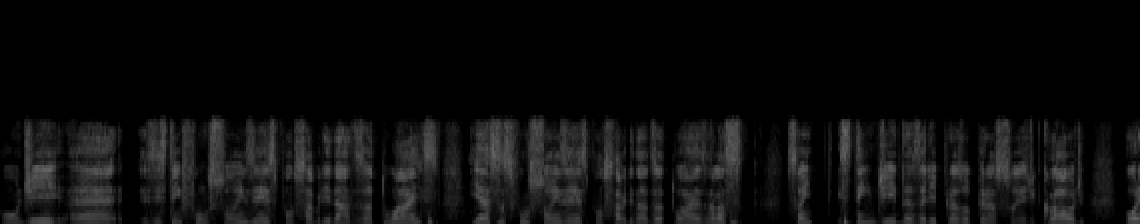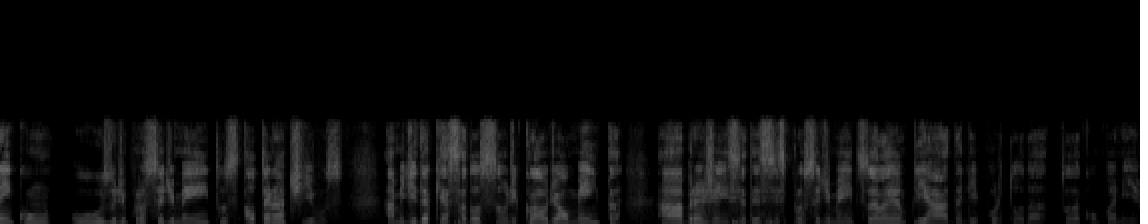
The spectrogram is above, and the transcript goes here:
onde é, existem funções e responsabilidades atuais e essas funções e responsabilidades atuais elas são estendidas ali para as operações de cloud, porém com o uso de procedimentos alternativos. À medida que essa adoção de cloud aumenta, a abrangência desses procedimentos ela é ampliada ali por toda, toda a companhia.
